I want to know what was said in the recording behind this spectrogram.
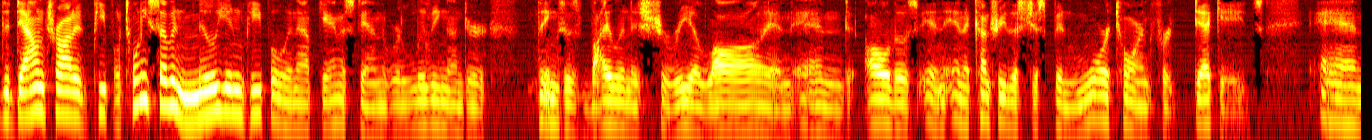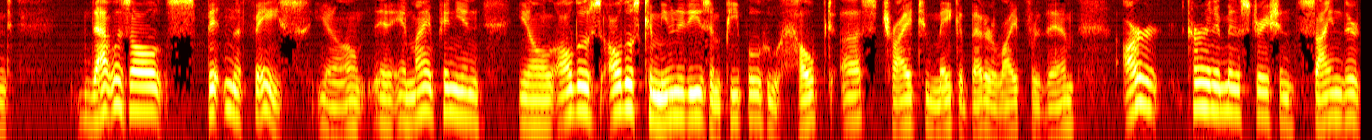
the downtrodden people 27 million people in Afghanistan that were living under things as violent as Sharia law and and all those in in a country that's just been war torn for decades. And that was all spit in the face you know in, in my opinion you know all those all those communities and people who helped us try to make a better life for them our current administration signed their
